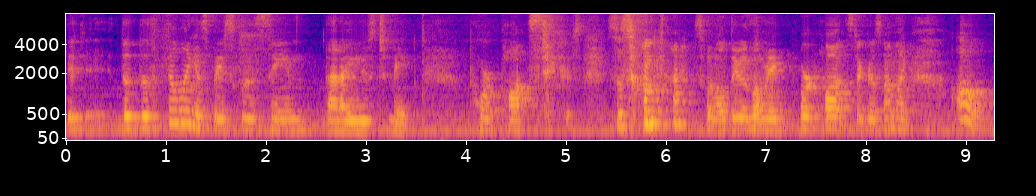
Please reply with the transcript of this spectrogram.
it the the filling is basically the same that I use to make pork pot stickers. So sometimes what I'll do is I'll make pork pot stickers, and I'm like, oh,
